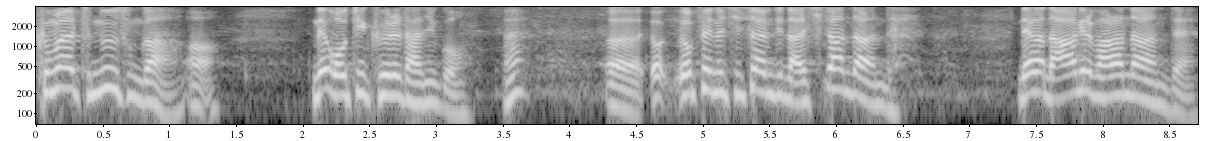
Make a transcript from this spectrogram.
그 말 듣는 순간 어, 내가 어떻게 교회를 다니고 어, 옆에 있는 집사님들이 날 싫어한다는데 내가 나가길 바란다는데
